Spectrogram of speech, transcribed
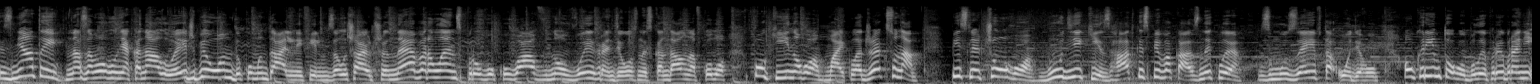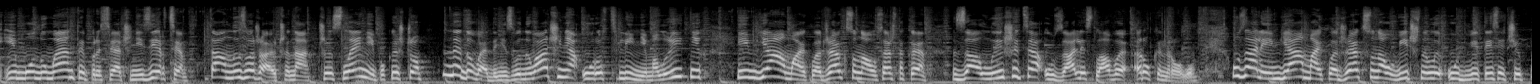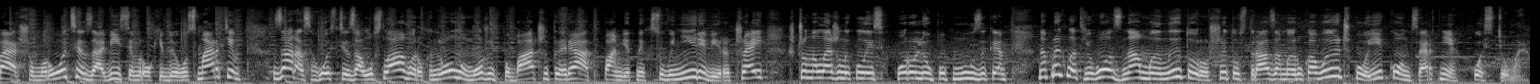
Знятий на замовлення каналу HBO документальний фільм Залишаючи Неверленд спровокував новий грандіозний скандал навколо покійного Майкла Джексона. Після чого будь-які згадки співака зникли з музеїв та одягу. Окрім того, були прибрані і монументи, присвячені зірці. Та незважаючи на численні, поки що недоведені звинувачення у розтлінні малолітніх, ім'я Майкла Джексона усе ж таки залишиться у залі слави рок-н-ролу. У залі ім'я Майкла Джексона увічнили у 2001 році за 8 років до його смерті. Зараз гості залу слави рок-н-ролу можуть побачити ряд пам'ятних сувенірів і речей, що належали колись королю поп-музики. Наприклад, його знамениту розшиту стразами рукавичку і концертні костюми.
